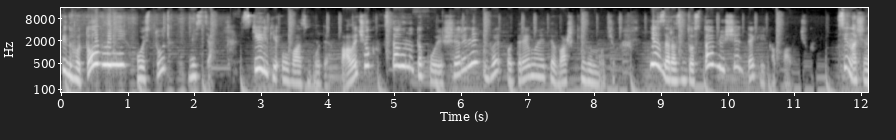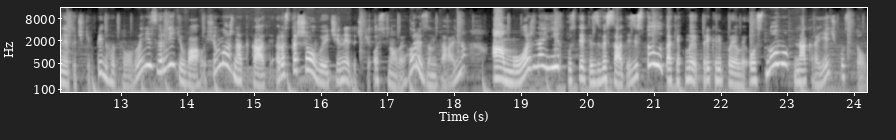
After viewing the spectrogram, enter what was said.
підготовлені ось тут місця. Скільки у вас буде паличок вставлено такої ширини, ви отримаєте ваш килимочок. Я зараз доставлю ще декілька паличок. Всі наші ниточки підготовлені. Зверніть увагу, що можна ткати, розташовуючи ниточки основи горизонтально, а можна їх пустити звисати зі столу, так як ми прикріпили основу на краєчку столу.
